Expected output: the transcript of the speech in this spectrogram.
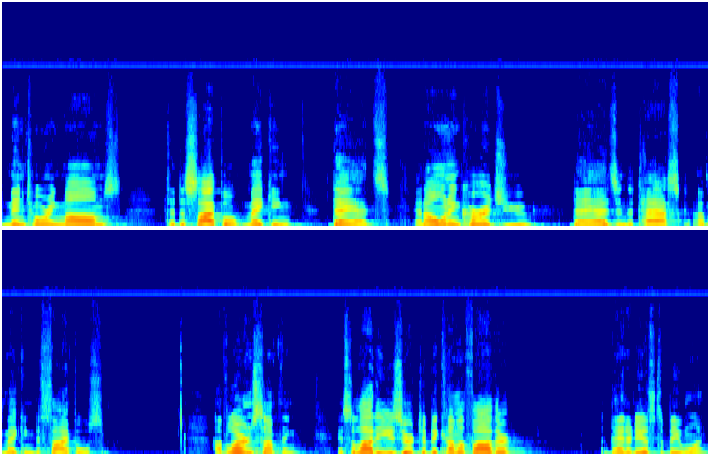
mentoring moms to disciple making dads. And I want to encourage you, dads, in the task of making disciples. I've learned something. It's a lot easier to become a father than it is to be one.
